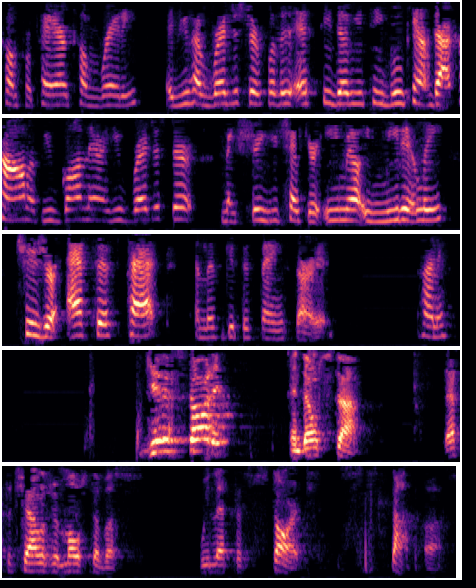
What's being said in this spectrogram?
Come prepared, come ready. If you have registered for the stwtbootcamp.com, if you've gone there and you've registered, make sure you check your email immediately. Choose your access pack and let's get this thing started. Honey? Get it started and don't stop. That's the challenge with most of us. We let the start stop us.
